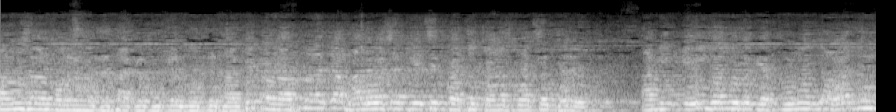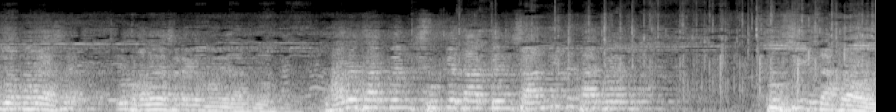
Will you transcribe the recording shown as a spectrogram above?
মানুষ আমার মনের মধ্যে থাকবে বুকের মধ্যে থাকবে কারণ আপনারা যা ভালোবাসা দিয়েছেন গত দশ বছর ধরে, আমি এই জন্ম থেকে আবার যদি জন্ম আসে, এই ভালোবাসাটাকে মনে রাখব। ভালো থাকবেন, সুখে থাকবেন, শান্তিতে থাকবেন, খুব শীঘ্র দেখা হবে।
